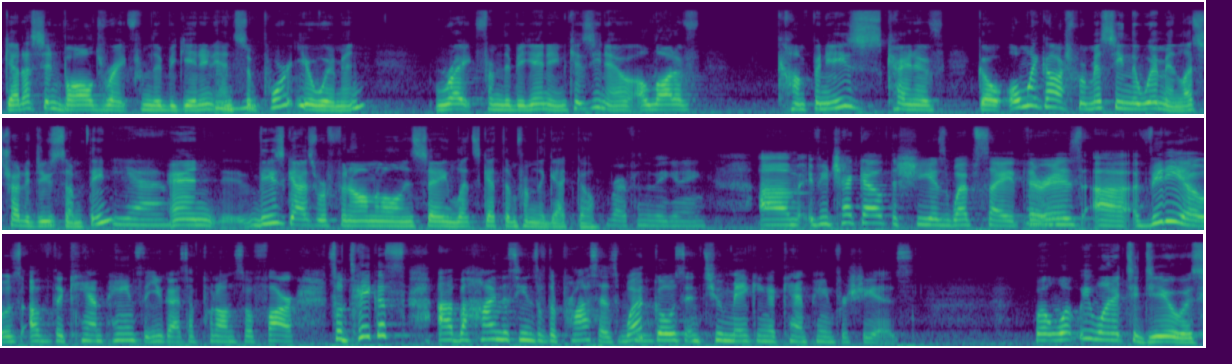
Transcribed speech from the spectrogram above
get us involved right from the beginning, mm -hmm. and mm-hmm. support your women right from the beginning. Because, you know, a lot of companies kind of go, oh my gosh, we're missing the women. Let's try to do something. Yeah. And these guys were phenomenal in saying, let's get them from the get-go. Right from the beginning. Um, if you check out the She Is website, there mm. is uh, videos of the campaigns that you guys have put on so far. So take us uh, behind the scenes of the process. What mm. goes into making a campaign for She Is? Well, what we wanted to do was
